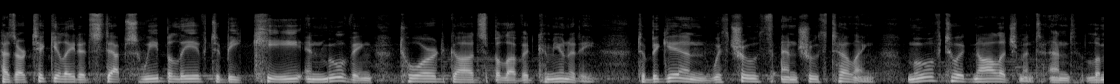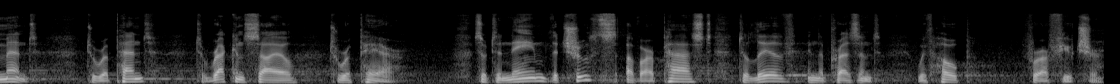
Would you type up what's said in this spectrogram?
has articulated steps we believe to be key in moving toward God's beloved community. To begin with truth and truth telling, move to acknowledgement and lament, to repent, to reconcile, to repair. So, to name the truths of our past, to live in the present with hope for our future.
